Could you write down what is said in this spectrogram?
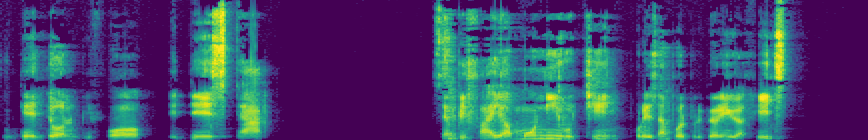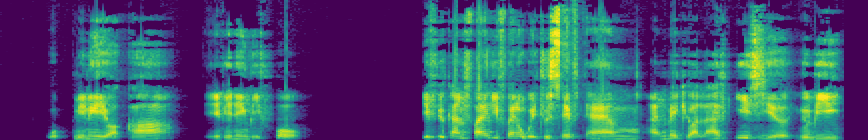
to get done before the day start. Simplify your morning routine. For example, preparing your feet, cleaning your car the evening before. If you can find different way to save time and make your life easier, you'll be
